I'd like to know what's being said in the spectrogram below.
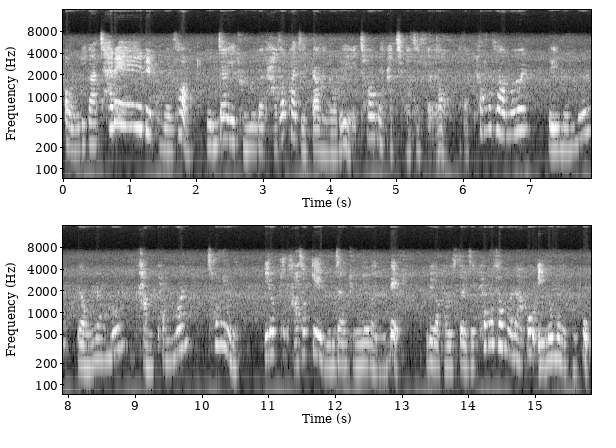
어, 우리가 차례를 보면서 문장의 종류가 다섯 가지 있다는 거를 처음에 같이 봤었어요. 그래서 평서문, 의문문, 명령문, 감탄문, 청유문 이렇게 다섯 개의 문장 종류가 있는데 우리가 벌써 이제 평서문하고 의문문을 보고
